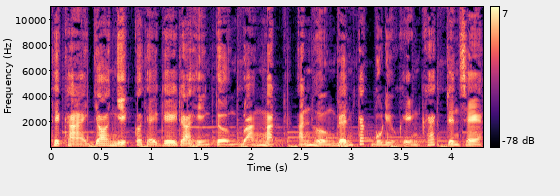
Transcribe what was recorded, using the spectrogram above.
thiệt hại do nhiệt có thể gây ra hiện tượng đoạn mạch, ảnh hưởng đến các bộ điều khiển khác trên xe.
